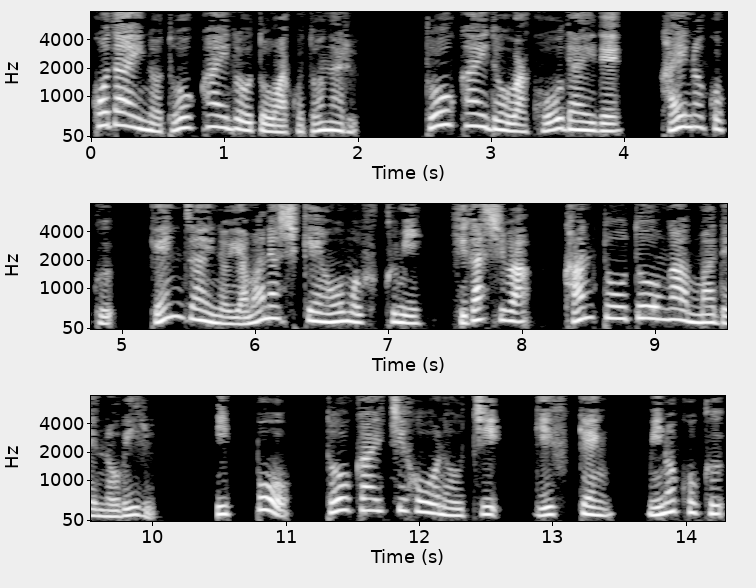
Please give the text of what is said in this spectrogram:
古代の東海道とは異なる。東海道は広大で、海の国、現在の山梨県をも含み、東は関東東岸まで伸びる。一方、東海地方のうち、岐阜県、美濃国、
